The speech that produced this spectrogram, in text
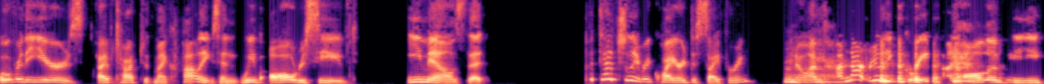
over the years, I've talked with my colleagues and we've all received emails that potentially require deciphering. You know, I'm I'm not really great on all of the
